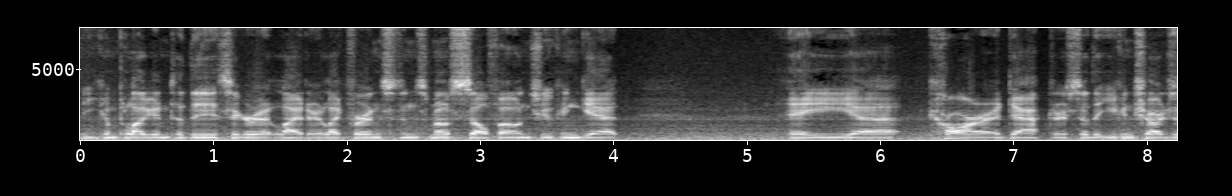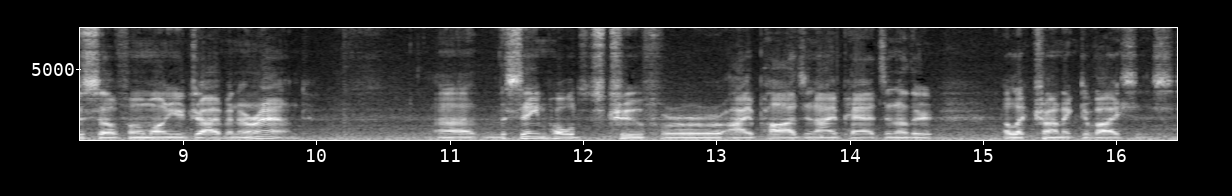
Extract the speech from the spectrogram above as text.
that you can plug into the cigarette lighter. Like for instance, most cell phones you can get a uh, car adapter so that you can charge the cell phone while you're driving around. Uh, the same holds true for iPods and iPads and other electronic devices.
